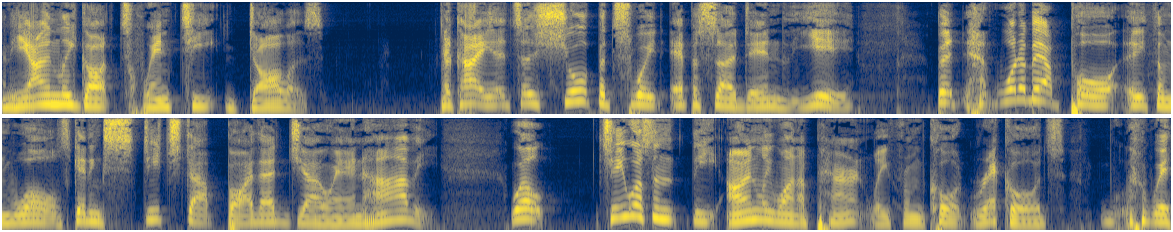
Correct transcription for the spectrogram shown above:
and he only got $20. Okay, it's a short but sweet episode to end of the year. But what about poor Ethan Walls getting stitched up by that Joanne Harvey? Well, she wasn't the only one apparently from court records where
